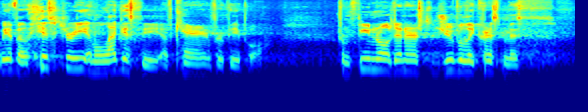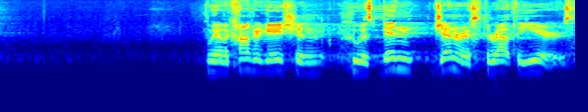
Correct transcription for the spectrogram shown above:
We have a history and legacy of caring for people, from funeral dinners to Jubilee Christmas. We have a congregation who has been generous throughout the years,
